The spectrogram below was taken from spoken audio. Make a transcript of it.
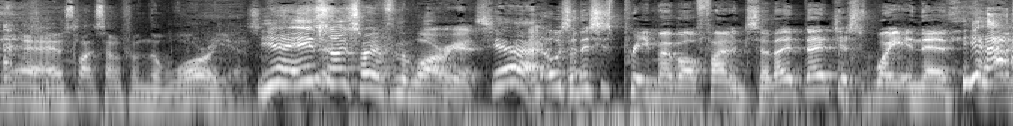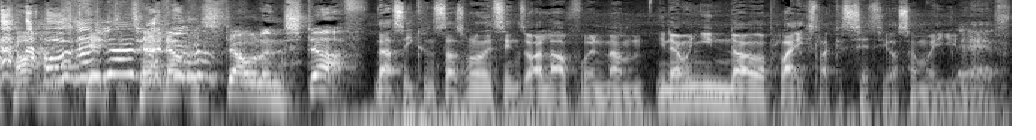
Yeah, it's like something from the Warriors. yeah, it's like something from the Warriors. Yeah. And also, this is pre-mobile phone, so they they're just waiting there all Yeah. the time. Oh, This they kid to know, turn they up with stolen stuff. That sequence does one of those things that I love when um you know when you know a place like a city or somewhere you live,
